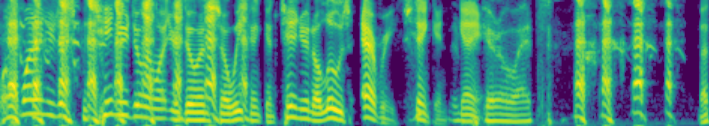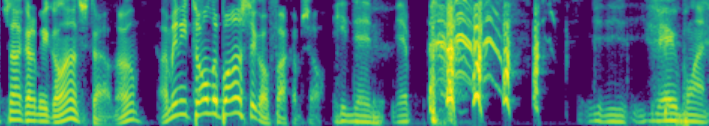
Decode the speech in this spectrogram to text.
well, why don't you just continue doing what you're doing so we can continue to lose every stinking the game? Pirouettes. That's not going to be Gallant style, no? I mean, he told the boss to go fuck himself. He did. Yep. He's very blunt.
